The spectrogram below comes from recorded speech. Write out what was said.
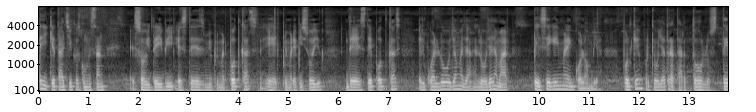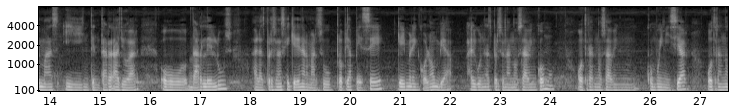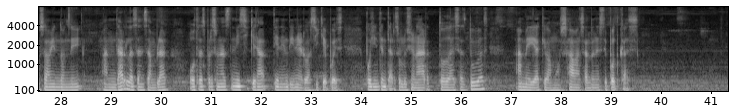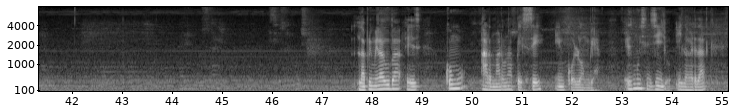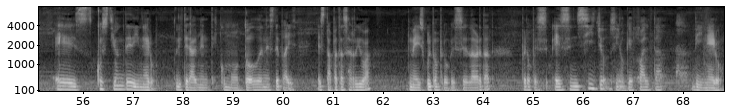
Hey, ¿qué tal chicos? ¿Cómo están? Eh, soy David, este es mi primer podcast, el primer episodio de este podcast, el cual lo voy a, lo voy a llamar PC Gamer en Colombia. ¿Por qué? Porque voy a tratar todos los temas e intentar ayudar o darle luz a las personas que quieren armar su propia PC Gamer en Colombia. Algunas personas no saben cómo, otras no saben cómo iniciar, otras no saben dónde mandarlas a ensamblar, otras personas ni siquiera tienen dinero, así que pues voy a intentar solucionar todas esas dudas a medida que vamos avanzando en este podcast. La primera duda es cómo armar una PC en Colombia. Es muy sencillo y la verdad es cuestión de dinero literalmente, como todo en este país está patas arriba. Me disculpan, pero pues es la verdad. Pero pues es sencillo, sino que falta dinero.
